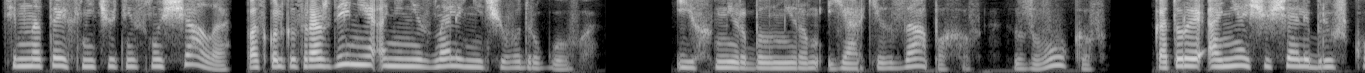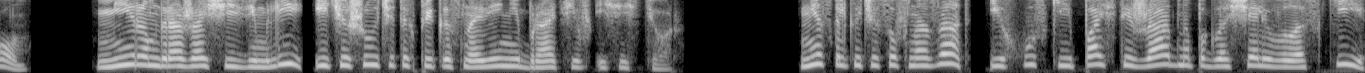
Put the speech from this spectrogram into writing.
Темнота их ничуть не смущала, поскольку с рождения они не знали ничего другого. Их мир был миром ярких запахов, звуков, которые они ощущали брюшком, миром дрожащей земли и чешуйчатых прикосновений братьев и сестер. Несколько часов назад их узкие пасти жадно поглощали волоски,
